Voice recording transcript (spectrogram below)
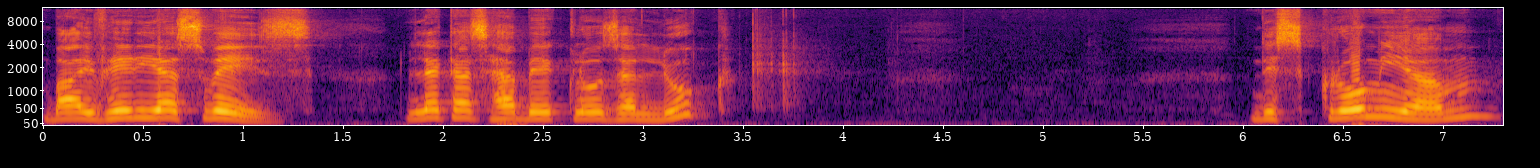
by various ways. Let us have a closer look. This chromium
